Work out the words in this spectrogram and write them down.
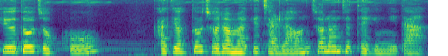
뷰도 좋고 가격도 저렴하게 잘 나온 전원주택입니다.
